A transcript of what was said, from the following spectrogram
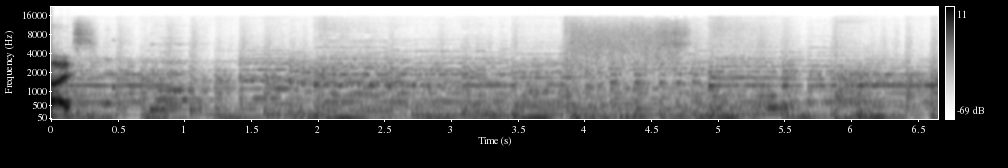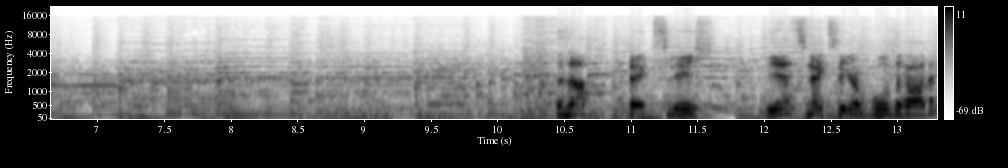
Nice. Danach wechsle ich. Jetzt wechsle ich auf Roserade.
